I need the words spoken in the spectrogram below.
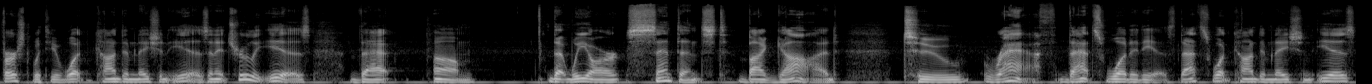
first with you what condemnation is. And it truly is that. Um, that we are sentenced by God to wrath. That's what it is. That's what condemnation is.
